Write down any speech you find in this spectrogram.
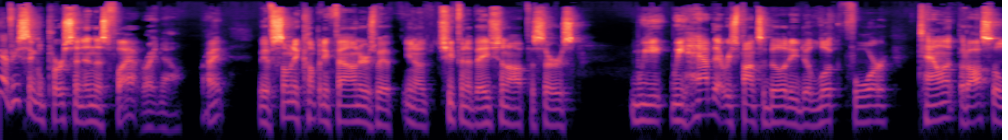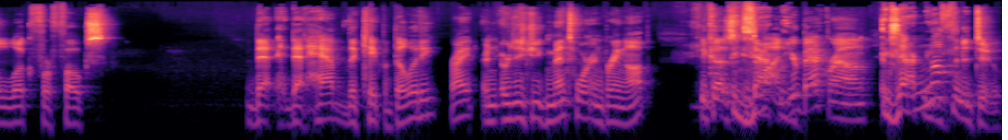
every single person in this flat right now, right? We have so many company founders. We have you know chief innovation officers. We we have that responsibility to look for talent, but also look for folks that that have the capability, right? And, or you mentor and bring up. Because Exactly. Divine, your background Exactly. had nothing to do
